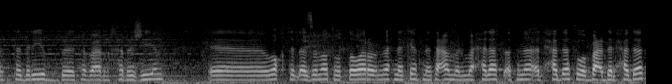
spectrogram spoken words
التدريب تبع الخريجين وقت الأزمات والطوارئ انه إحنا كيف نتعامل مع حالات أثناء الحدث وبعد الحدث،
